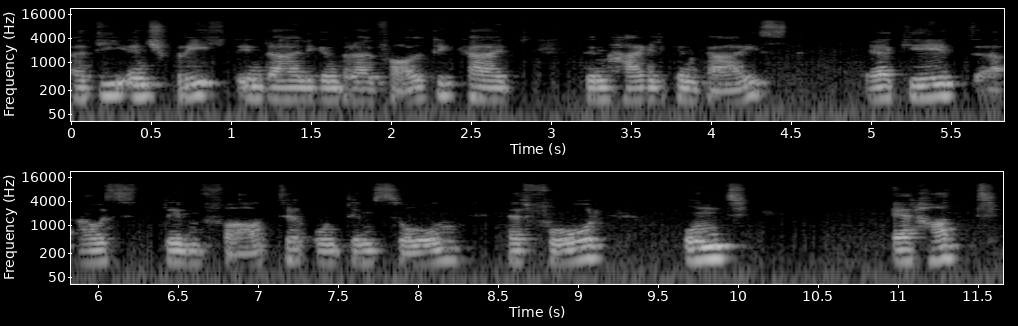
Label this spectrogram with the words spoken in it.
äh, die entspricht in der heiligen Dreifaltigkeit dem Heiligen Geist. Er geht äh, aus dem Vater und dem Sohn hervor und er hat,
